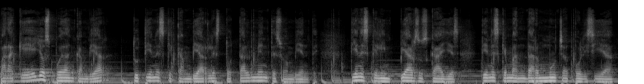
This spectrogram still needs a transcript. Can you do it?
Para que ellos puedan cambiar, tú tienes que cambiarles totalmente su ambiente tienes que limpiar sus calles, tienes que mandar mucha policía,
